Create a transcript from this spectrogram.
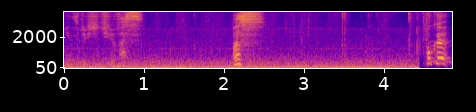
Gehen Sie durch die Tür. Was? Was? Okay.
